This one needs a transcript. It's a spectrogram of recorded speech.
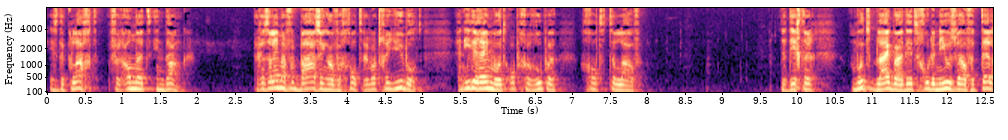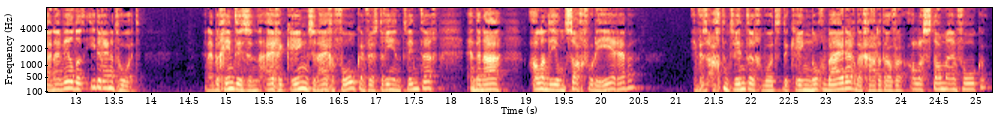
is de klacht veranderd in dank. Er is alleen maar verbazing over God, er wordt gejubeld en iedereen wordt opgeroepen God te loven. De dichter moet blijkbaar dit goede nieuws wel vertellen en hij wil dat iedereen het hoort. En hij begint in zijn eigen kring, zijn eigen volk in vers 23 en daarna allen die ontzag voor de Heer hebben. In vers 28 wordt de kring nog wijder, daar gaat het over alle stammen en volken.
